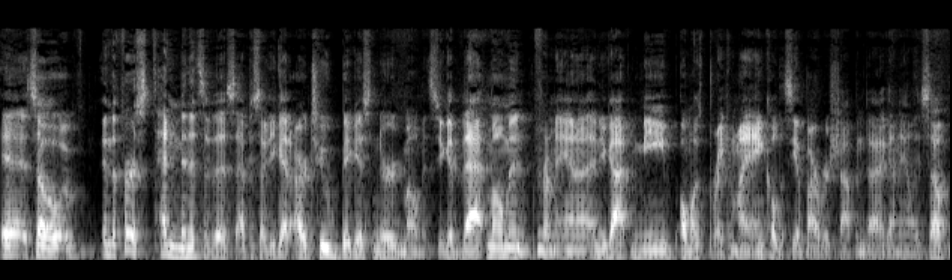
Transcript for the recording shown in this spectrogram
Uh, so in the first 10 minutes of this episode you get our two biggest nerd moments you get that moment from anna and you got me almost breaking my ankle to see a barber shop in diagon alley so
